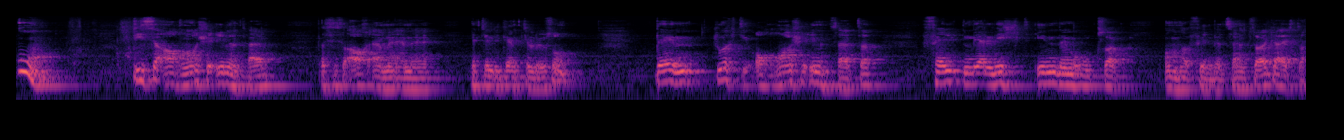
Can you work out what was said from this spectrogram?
Uh, dieser orange Innenteil, das ist auch eine, eine intelligente Lösung. Denn durch die orange Innenseite fällt mehr Licht in den Rucksack und man findet sein Zeug leichter.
